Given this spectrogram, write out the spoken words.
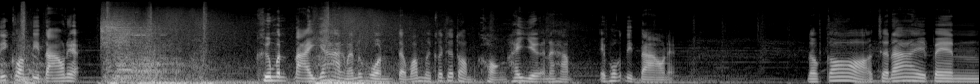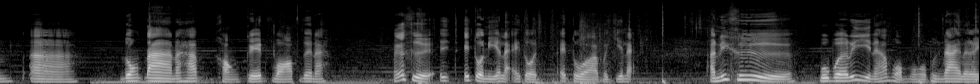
นี้ก่อนติดดาวเนี่ย คือมันตายยากนะทุกคน แต่ว่ามันก็จะตอมของให้เยอะนะครับไอพวกติดดาวเนี่ย แล้วก็จะได้เป็นอ่าดวงตานะครับของ Great w a r p ด้วยนะ มันก็คือไอไอตัวนี้แหละไอตัวไอตัวเมื่อกี้แหละ อันนี้คือบูเบอรี่นะครับผมโอ้โหเพิ่งได้เลย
